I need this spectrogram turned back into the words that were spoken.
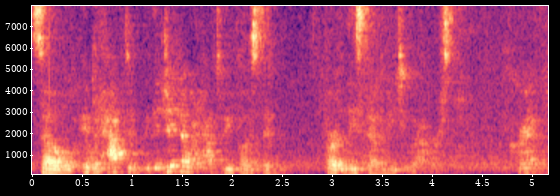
So it would have to, the agenda would have to be posted for at least seventy-two hours, correct?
